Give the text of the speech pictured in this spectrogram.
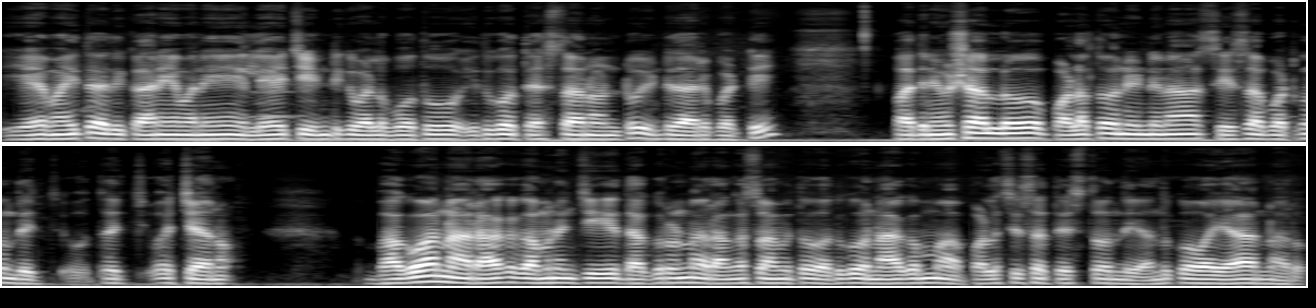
ఏమైతే అది కానియమని లేచి ఇంటికి వెళ్ళబోతూ ఇదిగో తెస్తానంటూ ఇంటి దారి పట్టి పది నిమిషాల్లో పళ్ళతో నిండిన సీసా పట్టుకుని తెచ్చి తెచ్చి వచ్చాను. భగవాన్ నా రాక గమనించి దగ్గరున్న రంగస్వామితో అదుగో నాగమ్మ పళ్ళ సీసా తెస్తోంది అందుకోవయ్యా అన్నారు.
